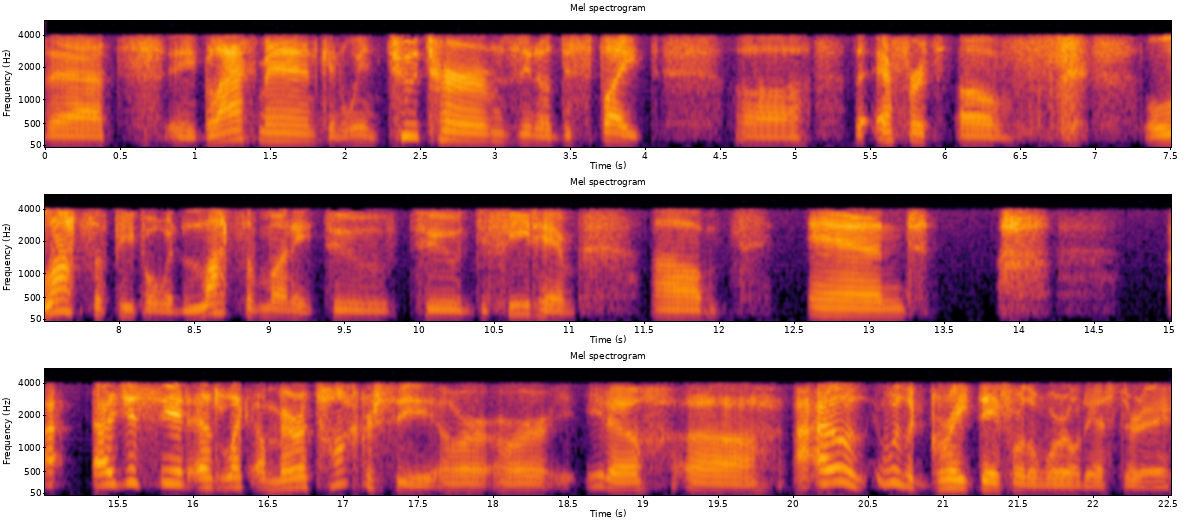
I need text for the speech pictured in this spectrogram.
that a black man can win two terms, you know, despite uh the efforts of lots of people with lots of money to to defeat him. Um and I just see it as like a meritocracy or or you know, uh I, I was it was a great day for the world yesterday.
